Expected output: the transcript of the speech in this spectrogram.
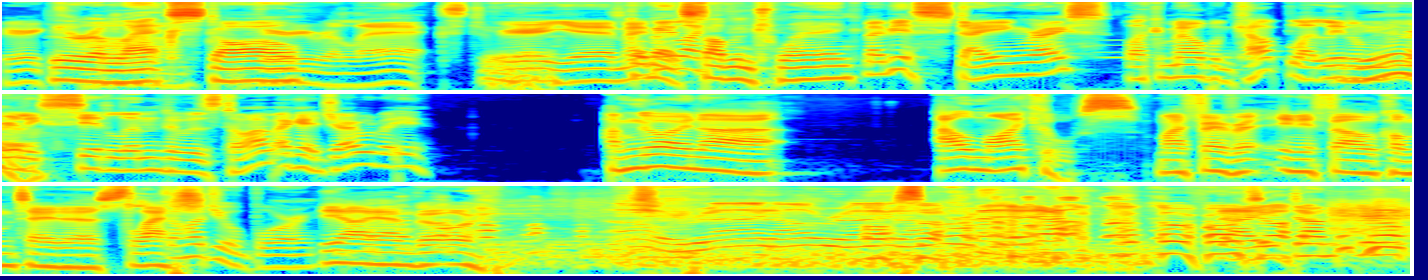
Very, very calm, relaxed style. Very relaxed. Very yeah. It's got Maybe that like southern twang. maybe a staying race, like a Melbourne Cup. Like let him Yeah. really settle into his time. Okay, Joe, what about you? I'm going uh, Al Michaels, my favorite NFL commentator slash. God, you're boring. yeah, I am going. All right, all right, oh, all sorry. right. No, you're done. You're off.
